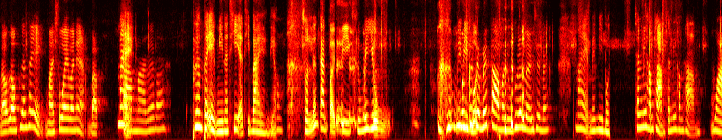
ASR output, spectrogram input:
แล้วเราเพื่อนพระเอกมาช่วยวะเนี่ย แบบไม่ตามมาด้วยปะ เพื่อนพระเอกมีหน้าที่อธิบายอย่างเดียว ส่วนเรื่องการต่อยตีคือไม่ยุ่ง ไม่มึงมีก็บทจะไม่ตามมาดูเพื่อนเลยใช่ไหมไม่ไม่มีบท ฉันมีคำถามฉันมีคำถาม ว่า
